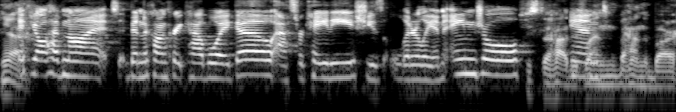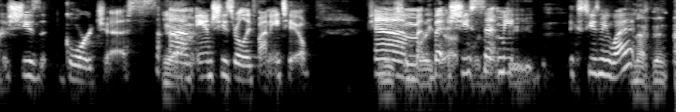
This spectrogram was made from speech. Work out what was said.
yeah. If y'all have not been to Concrete Cowboy, go ask for Katie. She's literally an angel. Just the hottest one behind the bar. She's gorgeous. Yeah. Um, and she's really funny too. She to um, but she sent me- dude. Excuse me, what? Nothing.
